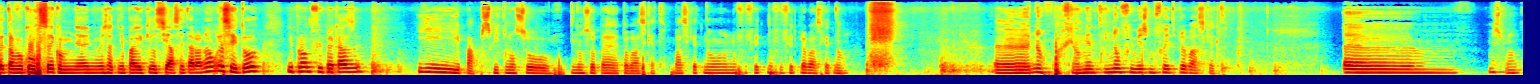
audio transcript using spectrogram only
estava com receio, como a minha, minha mãe já tinha pago aquilo, se ia aceitar ou não. Aceitou e pronto, fui para casa e pá, percebi que não sou, não sou para, para basquete. Basquete não, não, foi feito, não foi feito para basquete, não. Uh, não, pá, realmente não fui mesmo feito para basquete. Uh, mas pronto,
